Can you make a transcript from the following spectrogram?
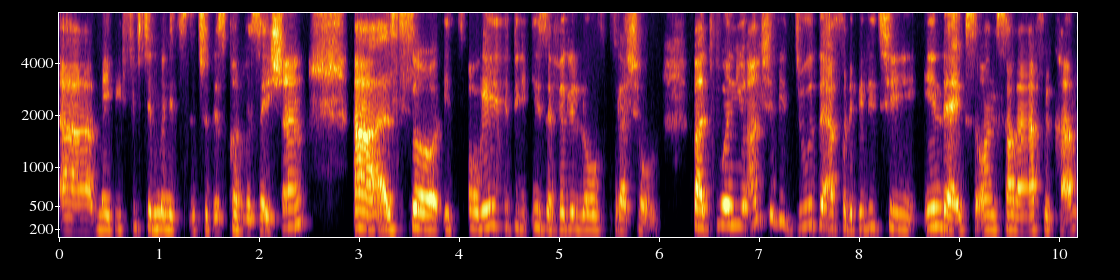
uh, maybe 15 minutes into this conversation. Uh, so it already is a very low threshold. But when you actually do the affordability index on South Africa,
